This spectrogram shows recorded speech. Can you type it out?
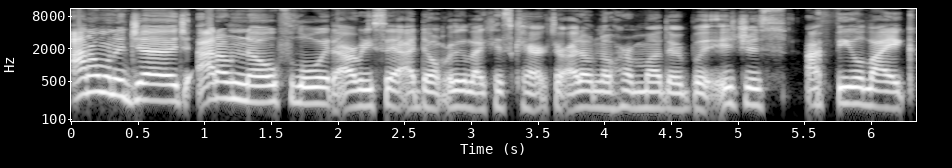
I don't want to judge. I don't know Floyd. I already said I don't really like his character. I don't know her mother, but it's just I feel like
